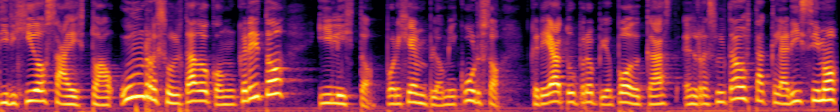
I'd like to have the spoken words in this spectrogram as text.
dirigidos a esto, a un resultado concreto y listo. Por ejemplo, mi curso Crea tu propio podcast, el resultado está clarísimo,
